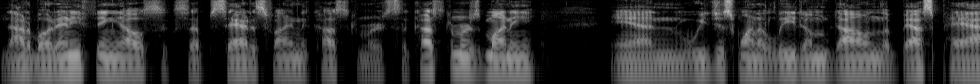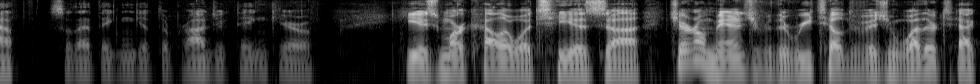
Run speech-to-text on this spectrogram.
not about anything else except satisfying the customer. It's the customer's money, and we just want to lead them down the best path so that they can get their project taken care of. He is Mark Holowitz. He is uh, general manager for the retail division, Weather-Tek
